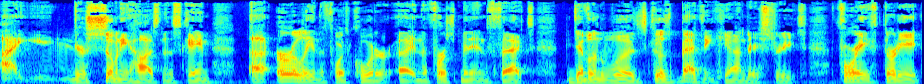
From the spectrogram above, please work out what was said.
I, there's so many highlights in this game. Uh, early in the fourth quarter, uh, in the first minute, in fact, Devlin Woods goes back to Keandre Street for a 38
